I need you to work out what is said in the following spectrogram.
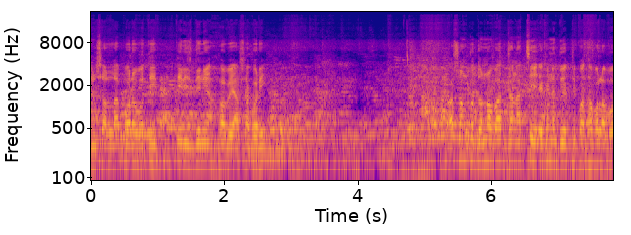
ইনশাল্লাহ পরবর্তী তিরিশ দিনে হবে আশা করি। অসংখ্য ধন্যবাদ জানাচ্ছি। এখানে দু একটি কথা বলাবো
